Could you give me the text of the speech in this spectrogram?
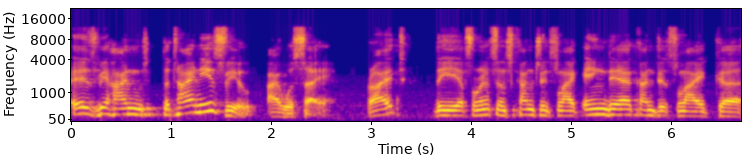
is behind the Chinese view, I would say, right? The, uh, for instance, countries like India, countries like uh,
